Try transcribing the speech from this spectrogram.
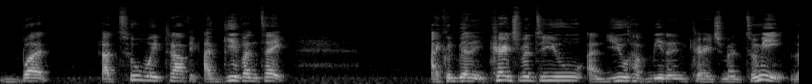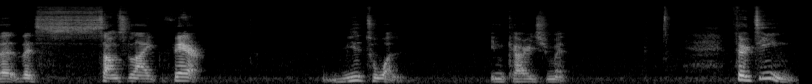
but a two way traffic, a give and take. I could be an encouragement to you, and you have been an encouragement to me. That, that sounds like fair. Mutual encouragement. 13.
